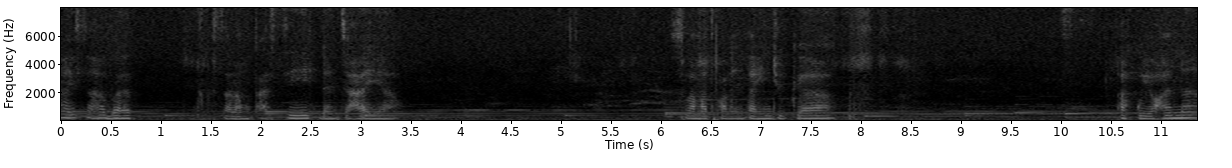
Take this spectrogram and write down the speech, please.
Hai sahabat, salam kasih dan cahaya. Selamat Valentine juga. Aku Yohana.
